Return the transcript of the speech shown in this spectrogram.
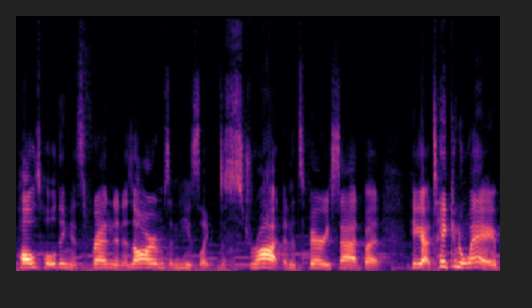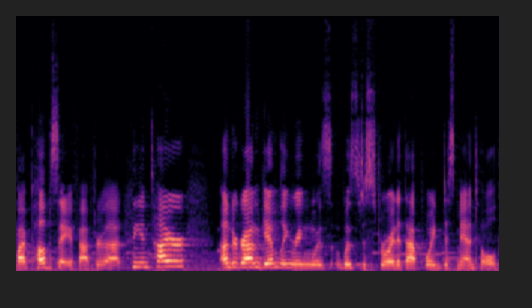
Paul's holding his friend in his arms and he's like distraught and it's very sad, but he got taken away by PubSafe after that. The entire underground gambling ring was was destroyed at that point, dismantled,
